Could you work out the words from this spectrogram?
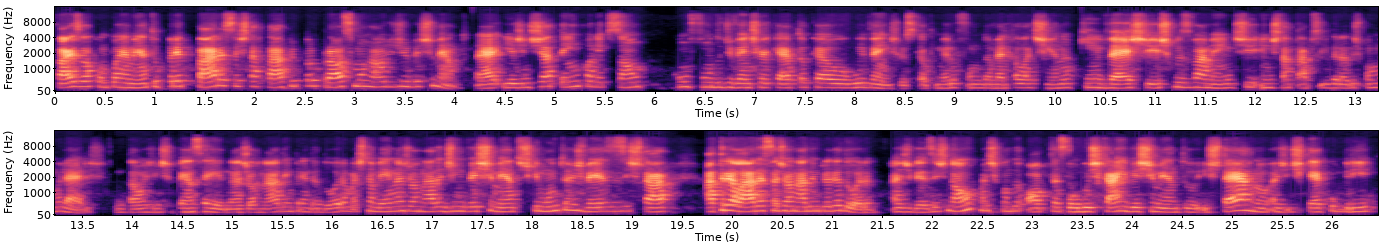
faz o acompanhamento, prepara essa startup para o próximo round de investimento. Né? E a gente já tem conexão um fundo de venture capital que é o We Ventures, que é o primeiro fundo da América Latina que investe exclusivamente em startups lideradas por mulheres. Então a gente pensa aí na jornada empreendedora, mas também na jornada de investimentos que muitas vezes está atrelada a essa jornada empreendedora. Às vezes não, mas quando opta por buscar investimento externo, a gente quer cobrir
